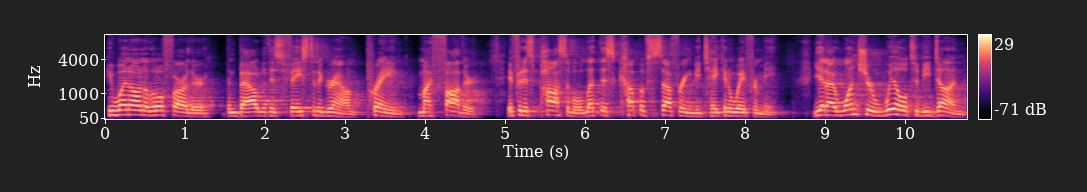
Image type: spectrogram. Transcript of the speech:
he went on a little farther and bowed with his face to the ground, praying, My Father, if it is possible, let this cup of suffering be taken away from me. Yet I want your will to be done,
